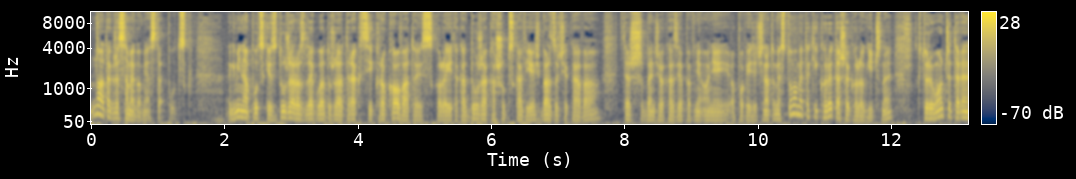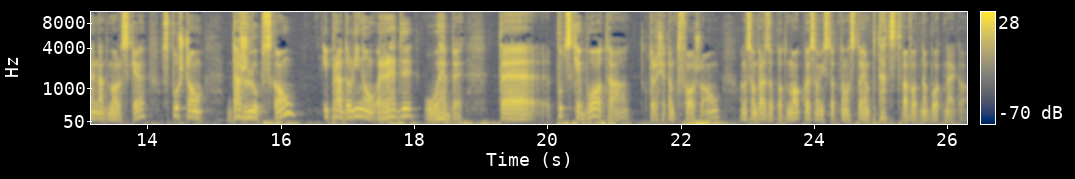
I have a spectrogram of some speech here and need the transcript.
no a także samego miasta Puck. Gmina Puck jest duża, rozległa, dużo atrakcji. Krokowa to jest z kolei taka duża kaszubska wieś, bardzo ciekawa. Też będzie okazja pewnie o niej opowiedzieć. Natomiast tu mamy taki korytarz ekologiczny, który łączy tereny nadmorskie z Puszczą Dażlubską i Pradoliną Redy Łeby. Te puckie błota, które się tam tworzą, one są bardzo podmokłe, są istotną ostoją ptactwa wodno-błotnego.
